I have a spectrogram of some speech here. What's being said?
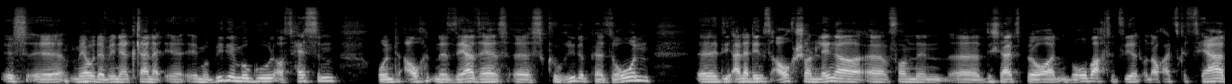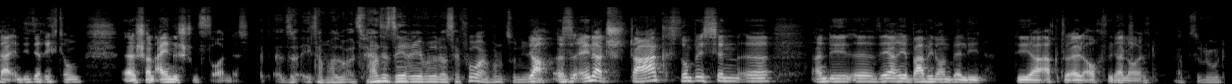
ist äh, mehr oder weniger ein kleiner äh, Immobilienmogul aus Hessen und auch eine sehr, sehr äh, skurrile Person, äh, die allerdings auch schon länger äh, von den äh, Sicherheitsbehörden beobachtet wird und auch als Gefährder in diese Richtung äh, schon eingestuft worden ist. Also ich sag mal so, als Fernsehserie würde das hervorragend funktionieren. Ja, es erinnert stark so ein bisschen äh, an die äh, Serie Babylon Berlin, die ja aktuell auch wieder läuft. Absolut.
